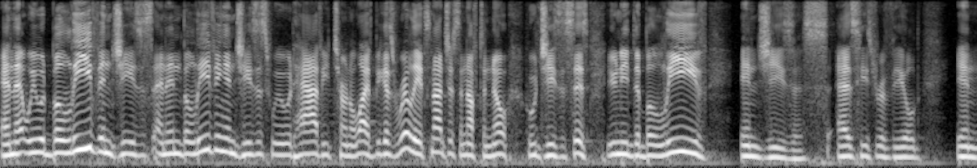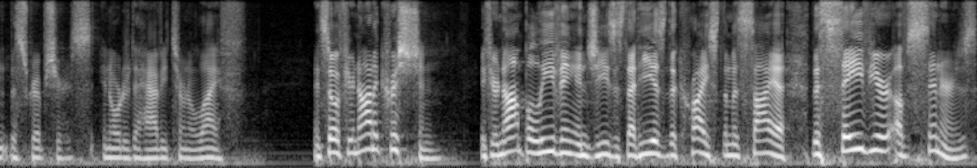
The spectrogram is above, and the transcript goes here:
and that we would believe in Jesus, and in believing in Jesus, we would have eternal life. Because really, it's not just enough to know who Jesus is, you need to believe in Jesus as he's revealed in the scriptures in order to have eternal life. And so, if you're not a Christian, if you're not believing in Jesus, that he is the Christ, the Messiah, the Savior of sinners,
